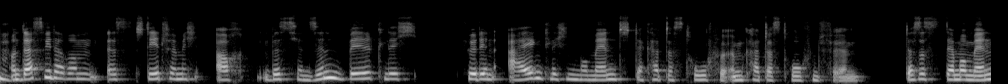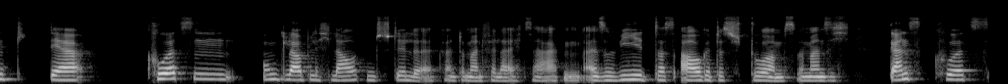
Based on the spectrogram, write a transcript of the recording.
Hm. Und das wiederum, es steht für mich auch ein bisschen sinnbildlich für den eigentlichen Moment der Katastrophe im Katastrophenfilm. Das ist der Moment der kurzen unglaublich lauten Stille, könnte man vielleicht sagen. Also wie das Auge des Sturms, wenn man sich ganz kurz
